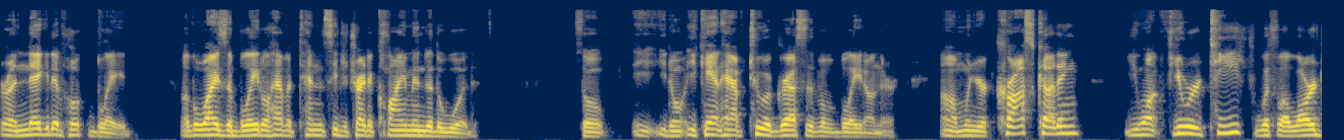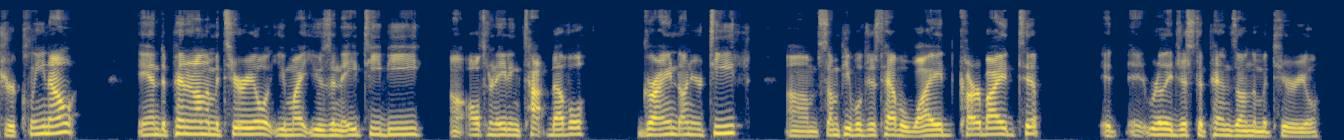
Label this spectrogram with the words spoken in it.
or a negative hook blade. Otherwise the blade will have a tendency to try to climb into the wood. So you don't you can't have too aggressive of a blade on there. Um, when you're cross cutting, you want fewer teeth with a larger clean out. And depending on the material, you might use an ATB uh, alternating top bevel grind on your teeth. Um, some people just have a wide carbide tip. It it really just depends on the material.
